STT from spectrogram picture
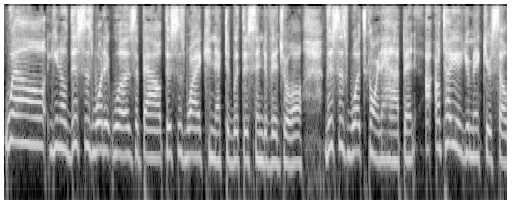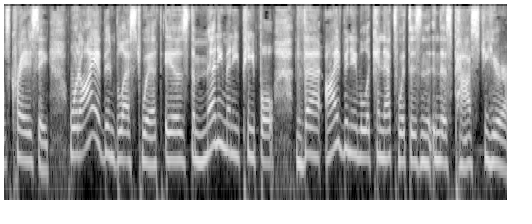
well, you know, this is what it was about. This is why I connected with this individual. This is what's going to happen. I'll tell you, you make yourselves crazy. What I have been blessed with is the many, many people that I've been able to connect with in, in this past year.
